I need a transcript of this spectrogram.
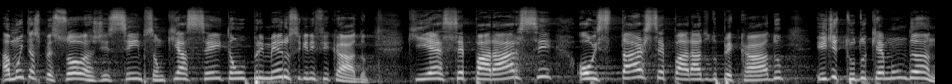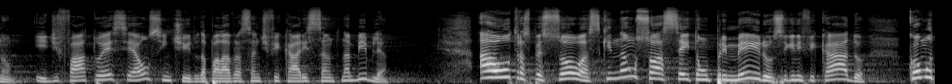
Há muitas pessoas, diz Simpson, que aceitam o primeiro significado, que é separar-se ou estar separado do pecado e de tudo que é mundano. E de fato, esse é um sentido da palavra santificar e santo na Bíblia. Há outras pessoas que não só aceitam o primeiro significado, como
